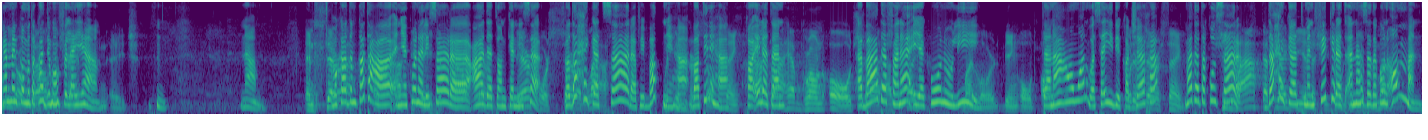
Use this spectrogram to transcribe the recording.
كم منكم متقدم في الأيام؟ نعم. وقد انقطع أن يكون لسارة عادة كالنساء. فضحكت سارة في بطنها باطنها قائلة أبعد فناء يكون لي تنعم وسيدي قد شاخ ماذا تقول سارة؟ ضحكت من فكرة أنها ستكون أما.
